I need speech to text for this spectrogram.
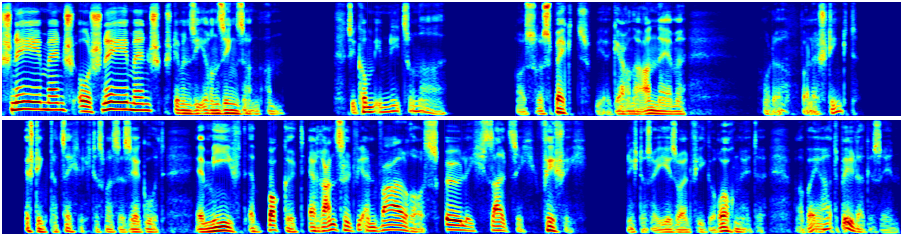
Schneemensch, oh Schneemensch, stimmen sie ihren Singsang an. Sie kommen ihm nie zu nahe. Aus Respekt, wie er gerne annähme. Oder weil er stinkt? Er stinkt tatsächlich, das weiß er sehr gut. Er mieft, er bockelt, er ranzelt wie ein Walross, ölig, salzig, fischig. Nicht, dass er je so ein Vieh gerochen hätte, aber er hat Bilder gesehen.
